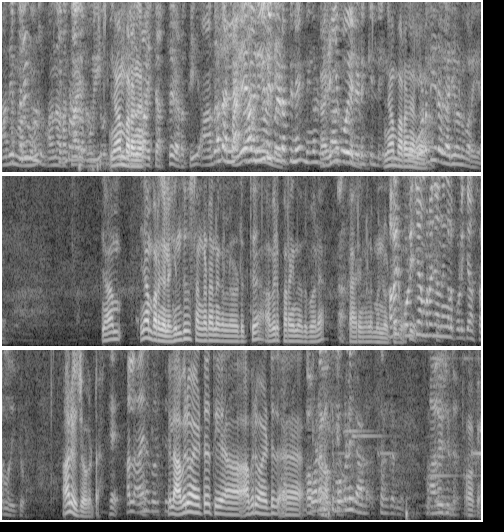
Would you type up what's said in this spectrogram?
ആദ്യം വന്നു. അത് നടക്കാതെ പോയി. ഞാൻ പറഞ്ഞ ചർച്ച നടത്തി. അതല്ല ആ? നീതിപീഠത്തിനെ നിങ്ങൾ വിശ്വാസത്തിലെടുക്കില്ലേ? ഞാൻ പറഞ്ഞല്ലോ. കോടതിയുടെ കാര്യമാണ് പറയാ. ഞാൻ ഞാൻ പറഞ്ഞല്ലോ ഹിന്ദു സംഘടനകളുടെ അടുത്ത് അവർ പറയുന്നത് പോലെ കാര്യങ്ങൾ മുന്നോട്ട് അവർ പോകും. പൊളിക്കാൻ പറഞ്ഞാൽ നിങ്ങൾ പൊളിക്കാൻ സമ്മതിക്കൂ? ആലോചിച്ച് നോക്കട്ടെ അല്ല അതിനെക്കുറിച്ച് ഇല്ല അവരുമായിട്ട് അവരുമായിട്ട് കോടതിക്ക് സംഘടന. ആലോചിച്ചിട്ട്. ഓക്കെ.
